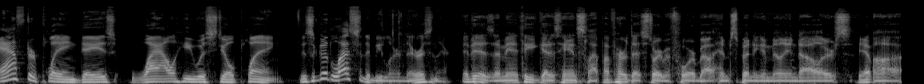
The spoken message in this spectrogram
after playing days while he was still playing. There's a good lesson to be learned there, isn't there? It is. I mean, I think he got his hand slapped. I've heard that story before about him spending a million dollars, yep. uh,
